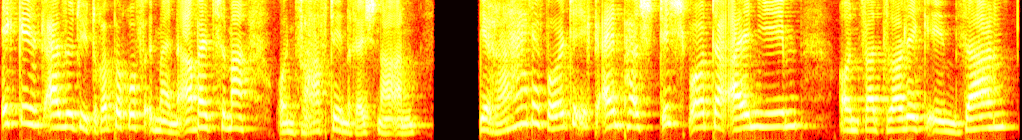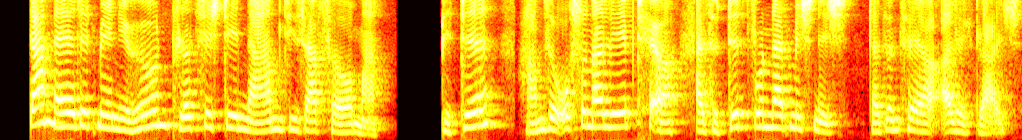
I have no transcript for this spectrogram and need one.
Ich ging also die Treppe ruf in mein Arbeitszimmer und warf den Rechner an. Gerade wollte ich ein paar Stichworte eingeben und was soll ich Ihnen sagen? Da meldet mir in Gehirn plötzlich den Namen dieser Firma. Bitte? Haben Sie auch schon erlebt? Ja, also das wundert mich nicht. Da sind sie ja alle gleich.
